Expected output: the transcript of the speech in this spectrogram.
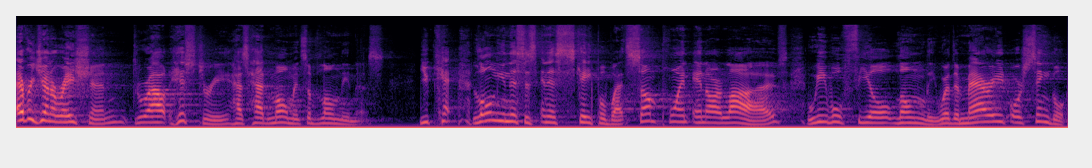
Every generation throughout history has had moments of loneliness. You can't, loneliness is inescapable. At some point in our lives, we will feel lonely. Whether married or single,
